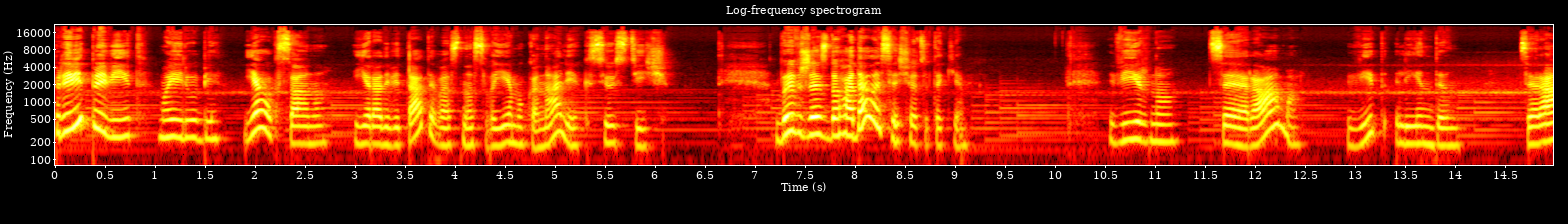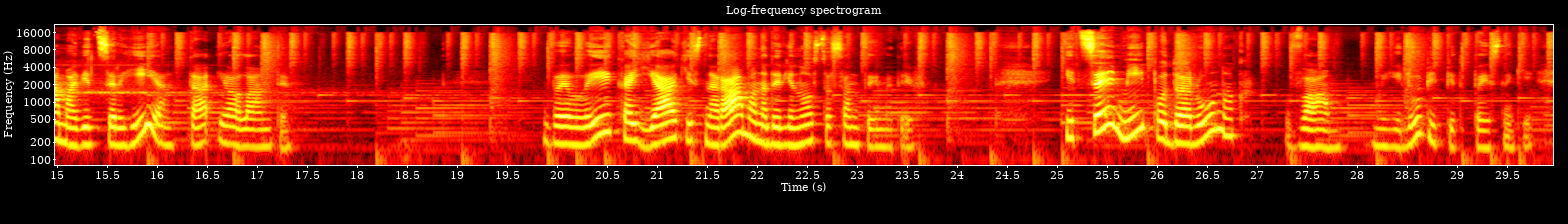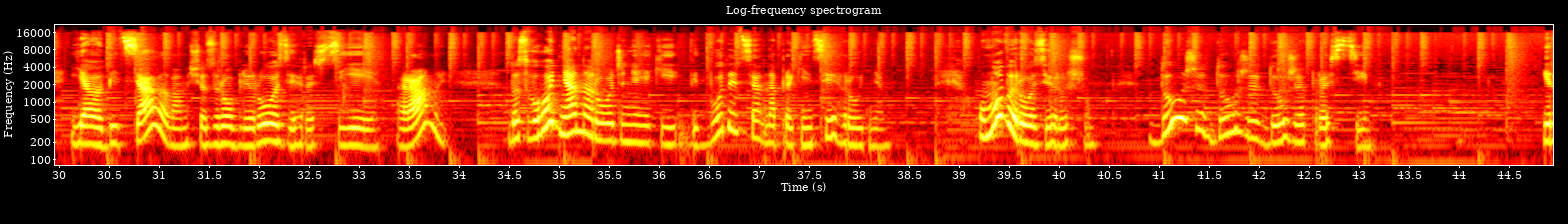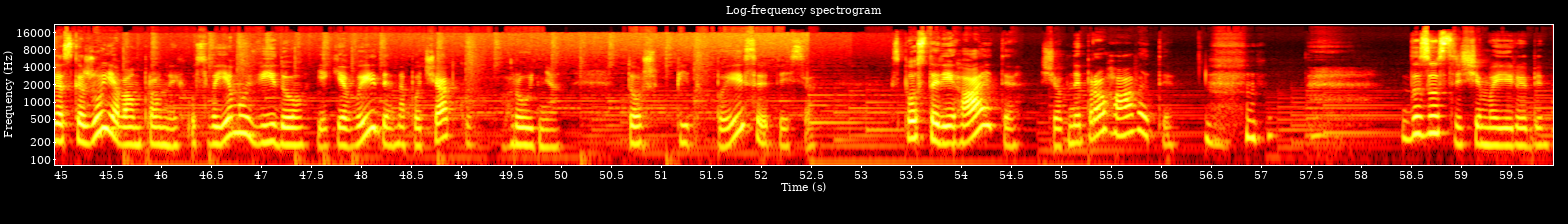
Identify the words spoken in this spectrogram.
Привіт-привіт, мої любі! Я Оксана і я рада вітати вас на своєму каналі Ксю Стіч. Ви вже здогадалися, що це таке? Вірно, це рама від Лінден. Це рама від Сергія та Іоланти. Велика якісна рама на 90 см. І це мій подарунок вам, мої любі підписники. Я обіцяла вам, що зроблю розіграш цієї рами до свого дня народження, який відбудеться наприкінці грудня. Умови розіграшу дуже-дуже дуже прості. І розкажу я вам про них у своєму відео, яке вийде на початку грудня. Тож підписуйтеся, спостерігайте, щоб не прогавити. До зустрічі, мої любі!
